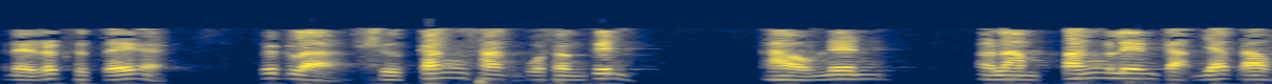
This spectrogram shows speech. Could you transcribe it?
Cái này rất thực tế này tức là sự căng thẳng của thần kinh tạo nên à, làm tăng lên cảm giác đau.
